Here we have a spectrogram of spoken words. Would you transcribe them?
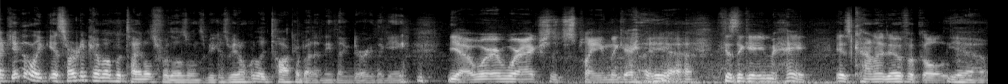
I can't like it's hard to come up with titles for those ones because we don't really talk about anything during the game. Yeah, we're we're actually just playing the game. yeah, Because the game, hey, is kind of difficult. yeah.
